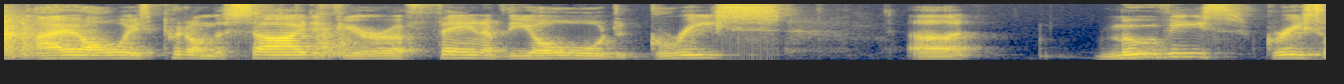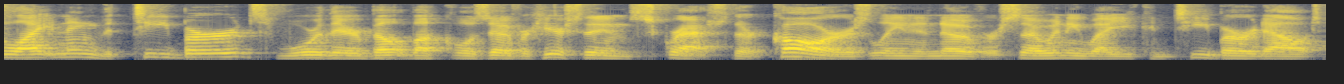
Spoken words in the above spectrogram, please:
I always put on the side. If you're a fan of the old grease uh, movies, Grease Lightning, the T-Birds wore their belt buckles over here so they didn't scratch their cars leaning over. So anyway, you can T-Bird out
